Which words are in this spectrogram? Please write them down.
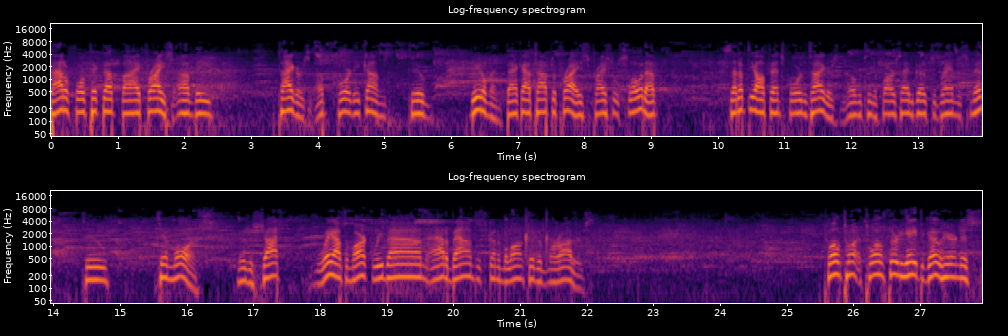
Battle for picked up by Price of the Tigers. Up court he comes to Beetleman. Back out top to Price. Price will slow it up. Set up the offense for the Tigers. Over to the far side goes to Brandon Smith to Tim Moore. There's a shot way off the mark. Rebound out of bounds. It's going to belong to the Marauders. 12, 12 38 to go here in this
